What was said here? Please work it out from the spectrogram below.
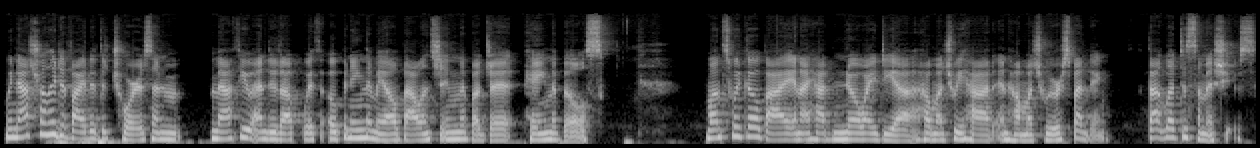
We naturally divided the chores, and Matthew ended up with opening the mail, balancing the budget, paying the bills. Months would go by, and I had no idea how much we had and how much we were spending. That led to some issues.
